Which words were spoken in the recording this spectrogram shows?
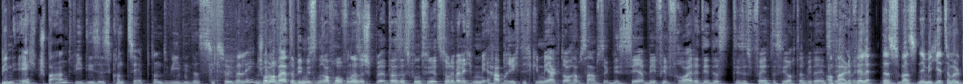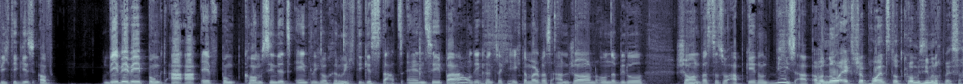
bin echt gespannt, wie dieses Konzept und wie die das sich so überlegen. Schauen wir noch weiter. Wir müssen darauf hoffen, dass es, dass es funktioniert, Tony, weil ich habe richtig gemerkt, auch am Samstag, wie sehr, wie viel Freude dir das, dieses Fantasy auch dann wieder ins Auf alle Fälle. Das, was nämlich jetzt einmal wichtig ist, auf www.aaf.com sind jetzt endlich auch richtige Stats einsehbar und ihr könnt euch echt einmal was anschauen und ein bisschen schauen, was da so abgeht und wie es abgeht. Aber noextrapoints.com ist immer noch besser.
